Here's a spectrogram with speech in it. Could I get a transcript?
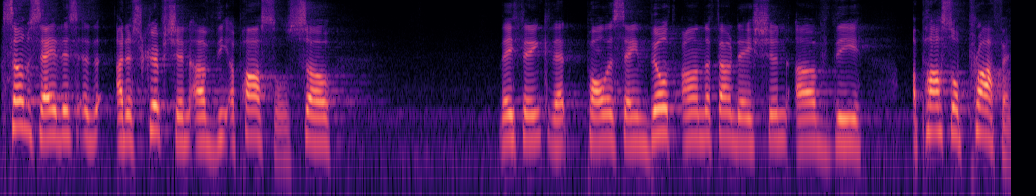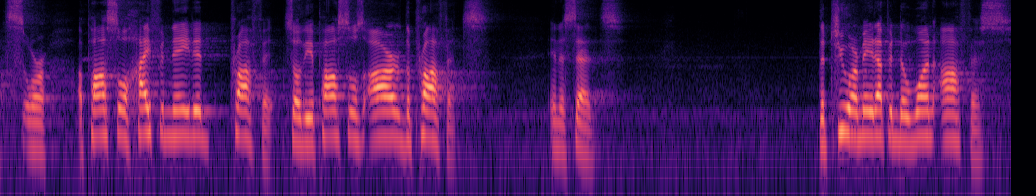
Some say this is a description of the apostles. So they think that Paul is saying, built on the foundation of the apostle prophets or apostle hyphenated prophet. So the apostles are the prophets, in a sense. The two are made up into one office.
